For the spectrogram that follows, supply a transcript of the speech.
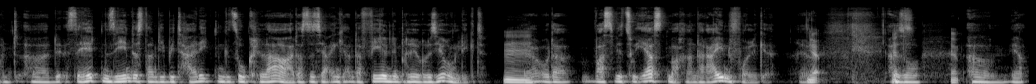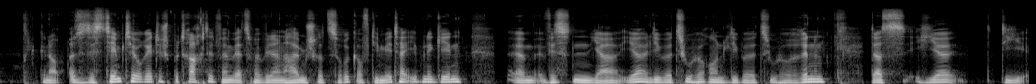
und äh, selten sehen das dann die Beteiligten so klar, dass es ja eigentlich an der fehlenden Priorisierung liegt. Mhm. Ja? Oder was wir zuerst machen, an der Reihenfolge. Ja. ja. Also, ja. Ähm, ja. Genau, also systemtheoretisch betrachtet, wenn wir jetzt mal wieder einen halben Schritt zurück auf die Metaebene gehen, ähm, wissen ja ihr, liebe Zuhörer und liebe Zuhörerinnen, dass hier die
